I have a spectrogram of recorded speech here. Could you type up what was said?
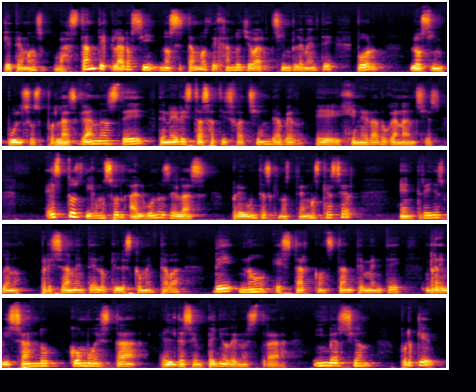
que tengamos bastante claro si nos estamos dejando llevar simplemente por los impulsos, por las ganas de tener esta satisfacción de haber eh, generado ganancias. Estos, digamos, son algunas de las preguntas que nos tenemos que hacer. Entre ellas, bueno, precisamente lo que les comentaba de no estar constantemente revisando cómo está el desempeño de nuestra inversión, porque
